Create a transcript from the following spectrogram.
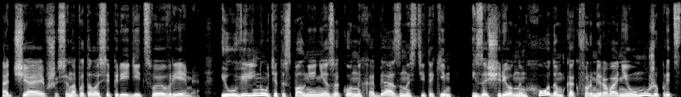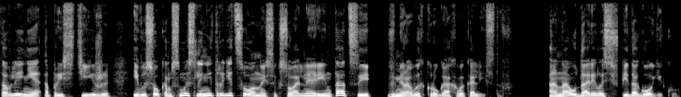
Отчаявшись, она пыталась опередить свое время и увильнуть от исполнения законных обязанностей таким изощренным ходом, как формирование у мужа представления о престиже и высоком смысле нетрадиционной сексуальной ориентации в мировых кругах вокалистов. Она ударилась в педагогику.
